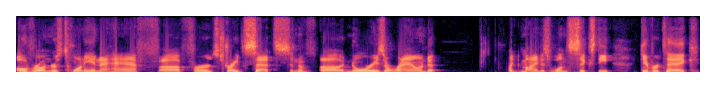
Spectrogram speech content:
Over unders 20 and a half uh, for straight sets. And uh, Norrie's around like minus 160, give or take.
